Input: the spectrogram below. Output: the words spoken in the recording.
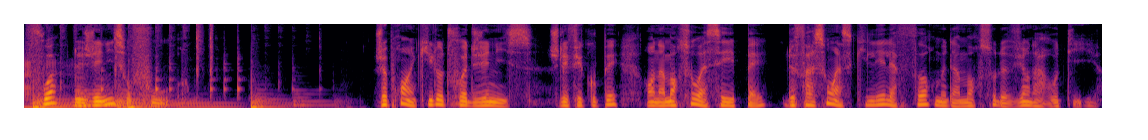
Foie de génisse au four. Je prends un kilo de foie de génisse. Je l'ai fait couper en un morceau assez épais, de façon à ce qu'il ait la forme d'un morceau de viande à rôtir.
